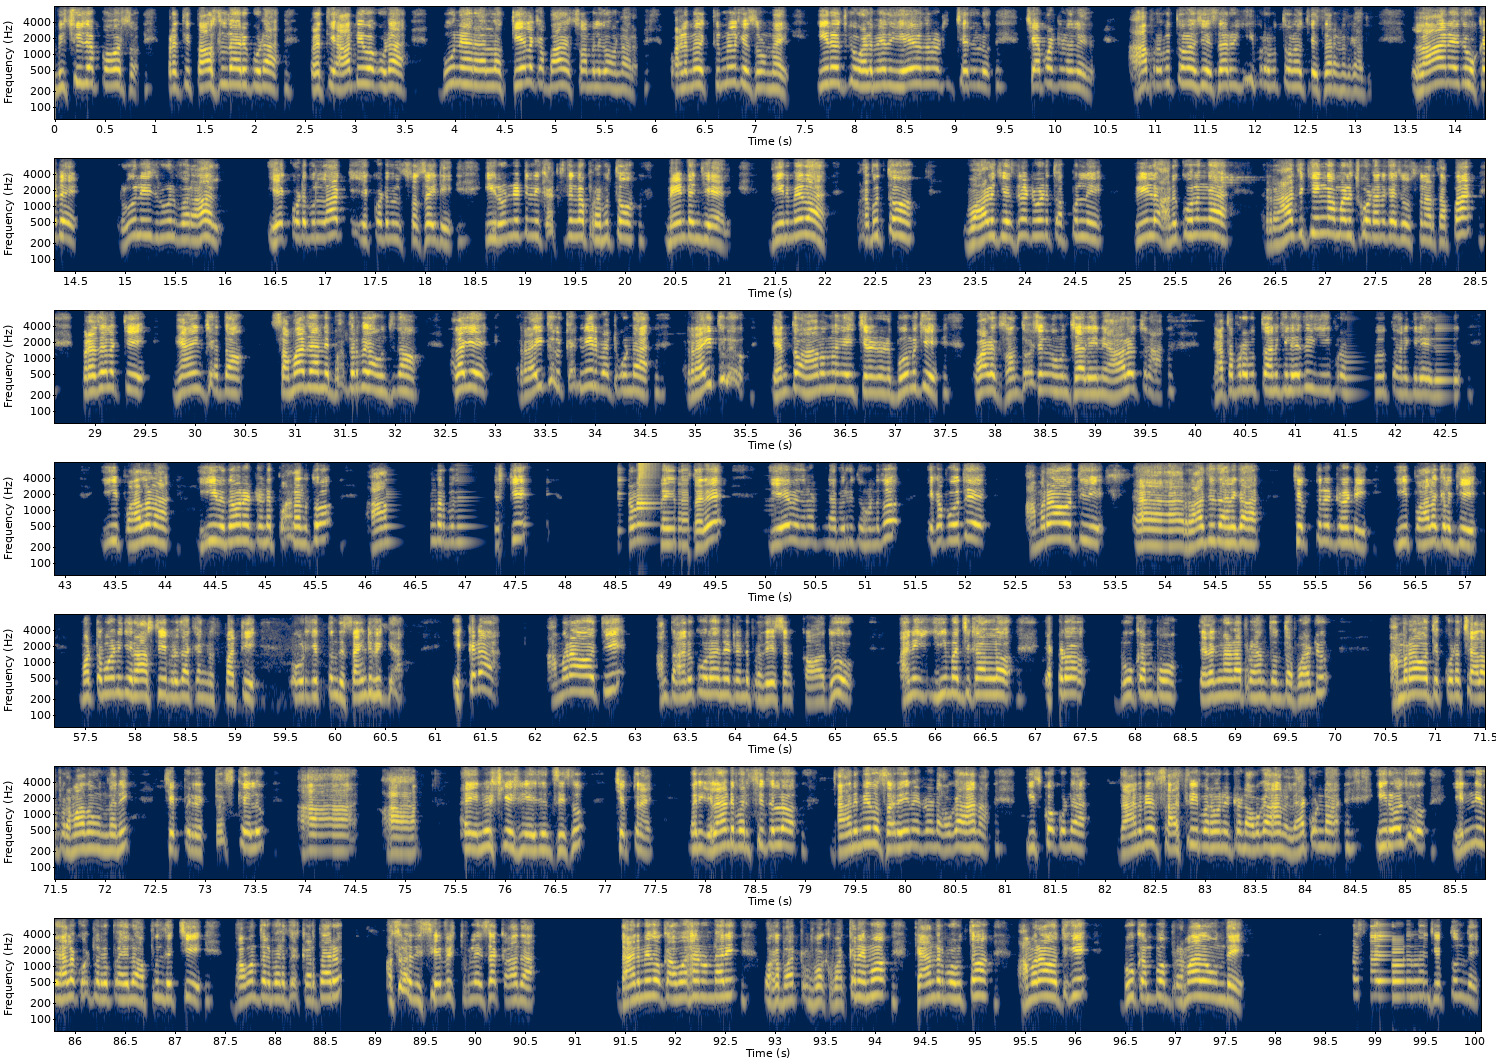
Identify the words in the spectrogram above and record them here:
మిస్యూజ్ ఆఫ్ పవర్స్ ప్రతి తహసీల్దారు కూడా ప్రతి ఆర్డీఓ కూడా భూ నేరాల్లో కీలక భాగస్వాములుగా ఉన్నారు. వాళ్ళ మీద క్రిమినల్ కేసులు ఉన్నాయి. ఈ రోజుకి వాళ్ళ మీద ఏ విధమైన చర్యలు చేపట్టడం లేదు. ఆ ప్రభుత్వంలో చేశారు ఈ ప్రభుత్వంలో చేశారు అన్నది కాదు. లా అనేది ఒకటే. Rule is rule for all. Equitable law equitable society ఈ రెండింటిని ఖచ్చితంగా ప్రభుత్వం మెయింటైన్ చేయాలి. దీని మీద ప్రభుత్వం వాళ్ళు చేసినటువంటి తప్పుల్ని వీళ్ళు అనుకూలంగా రాజకీయంగా మలుచుకోవడానికే చూస్తున్నారు తప్ప ప్రజలకి న్యాయం చేద్దాం సమాజాన్ని భద్రతగా ఉంచుదాం అలాగే రైతులు కన్నీరు పెట్టకుండా రైతులు ఎంతో ఆనందంగా ఇచ్చినటువంటి భూమికి వాళ్ళకి సంతోషంగా ఉంచాలి అనే ఆలోచన గత ప్రభుత్వానికి లేదు ఈ ప్రభుత్వానికి లేదు. ఈ పాలన ఈ విధమైనటువంటి పాలనతో ఆంధ్రప్రదేశ్కి సరే ఏ విధమైన అభివృద్ధి ఉండదో ఇకపోతే అమరావతి రాజధానిగా చెప్తున్నటువంటి ఈ పాలకులకి మొట్టమొదటి నుంచి రాష్ట్రీయ ప్రజా కాంగ్రెస్ పార్టీ ఒకటి చెప్తుంది సైంటిఫిక్గా ఇక్కడ అమరావతి అంత అనుకూలమైనటువంటి ప్రదేశం కాదు అని ఈ మధ్య కాలంలో ఎక్కడో భూకంపం తెలంగాణ ప్రాంతంతో పాటు అమరావతికి కూడా చాలా ప్రమాదం ఉందని చెప్పి రెక్టర్ స్కేలు ఆ ఇన్వెస్టిగేషన్ ఏజెన్సీస్ చెప్తున్నాయి మరి ఇలాంటి పరిస్థితుల్లో దాని మీద సరైనటువంటి అవగాహన తీసుకోకుండా దాని మీద శాస్త్రీయపరమైనటువంటి అవగాహన లేకుండా ఈ రోజు ఎన్ని వేల కోట్ల రూపాయలు అప్పులు తెచ్చి భవంతులు పెడితే కడతారు? అసలు అది సేఫెస్ట్ ప్లేసా కాదా? దాని మీద ఒక అవగాహన ఉండాలి. ఒక పక్క ఒక పక్కనేమో కేంద్ర ప్రభుత్వం అమరావతికి భూకంపం ప్రమాదం ఉంది. అని చెప్తుంది.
